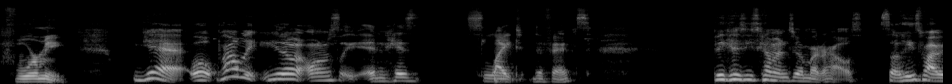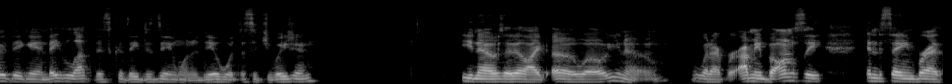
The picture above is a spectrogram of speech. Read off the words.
for me. Yeah, well, probably, you know, honestly, in his mm. slight defense, because he's coming to a murder house. So he's probably thinking they left this because they just didn't want to deal with the situation. You know, so they're like, oh, well, you know, whatever. I mean, but honestly, in the same breath,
